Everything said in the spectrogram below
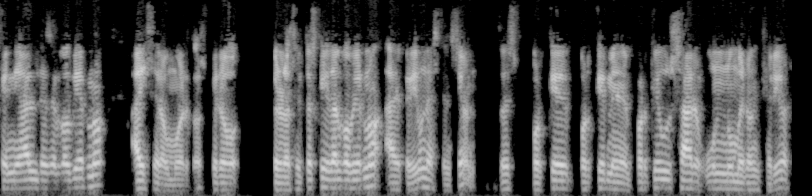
genial desde el gobierno, hay cero muertos. Pero, pero lo cierto es que ha ido al gobierno a pedir una extensión. Entonces, ¿por qué, qué, por qué usar un número inferior?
